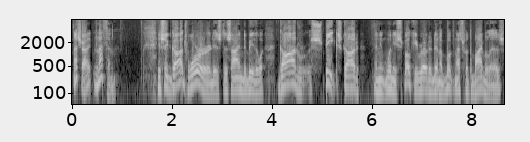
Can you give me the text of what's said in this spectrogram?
That's right, nothing. You see, God's Word is designed to be the God speaks. God, and when He spoke, He wrote it in a book, and that's what the Bible is.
